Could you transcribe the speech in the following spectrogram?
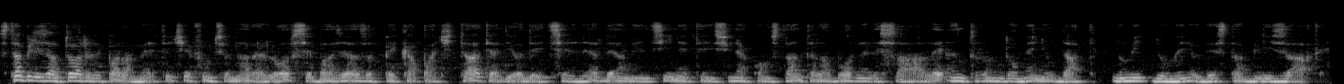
Stabilizatoarele parametrice, funcționarea lor se bazează pe capacitatea diodei Zener de a menține tensiunea constantă la bornele sale într-un domeniu dat, numit domeniu de stabilizare.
